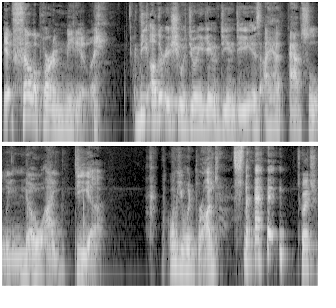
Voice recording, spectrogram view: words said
it fell apart immediately. The other issue with doing a game of D and D is I have absolutely no idea how you would broadcast that. Twitch.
